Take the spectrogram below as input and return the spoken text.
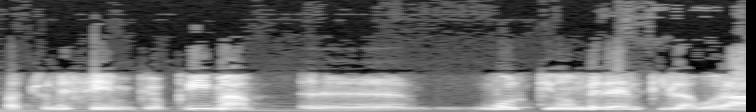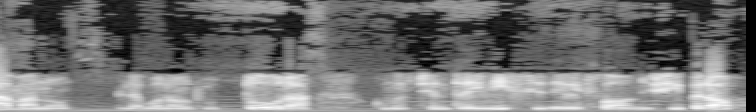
Faccio un esempio, prima eh, molti non vedenti lavoravano, lavorano tuttora come centralinisti telefonici, però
